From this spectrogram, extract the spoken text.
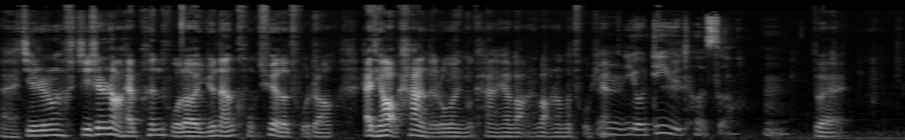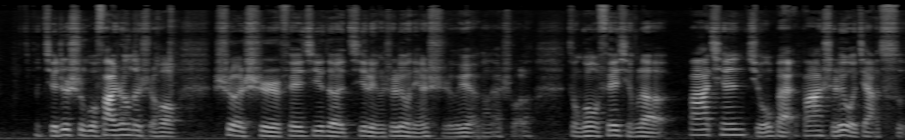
哎，机身机身上还喷涂了云南孔雀的涂装，还挺好看的。如果你们看一下网网上的图片，嗯，有地域特色。嗯对，截至事故发生的时候，涉事飞机的机龄是六年十个月。刚才说了，总共飞行了八千九百八十六架次，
